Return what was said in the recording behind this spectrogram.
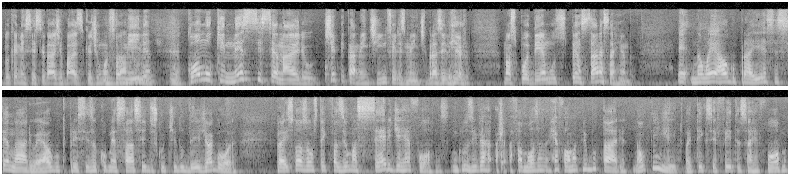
do que a necessidade básica de uma Exatamente. família. É. Como que nesse cenário, tipicamente, infelizmente, brasileiro, nós podemos pensar nessa renda? É, não é algo para esse cenário, é algo que precisa começar a ser discutido desde agora. Para isso, nós vamos ter que fazer uma série de reformas, inclusive a, a, famosa reforma tributária. Não tem jeito, vai ter que ser feita essa reforma.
